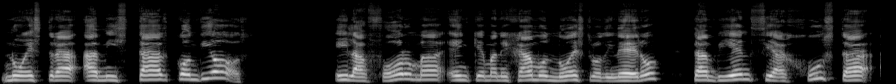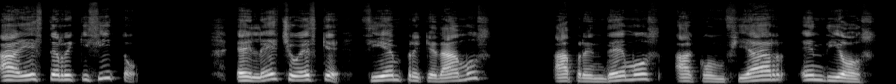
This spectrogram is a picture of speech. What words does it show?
nuestra amistad con Dios. Y la forma en que manejamos nuestro dinero también se ajusta a este requisito. El hecho es que siempre que damos, aprendemos a confiar en Dios.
